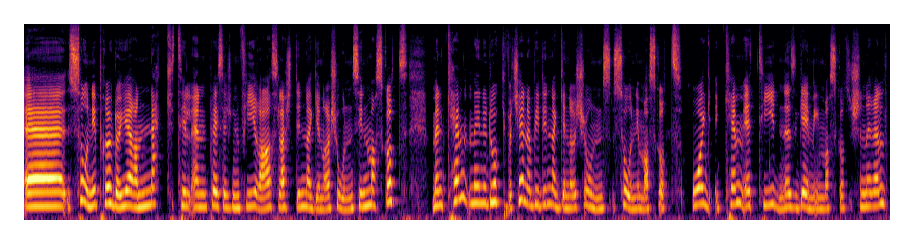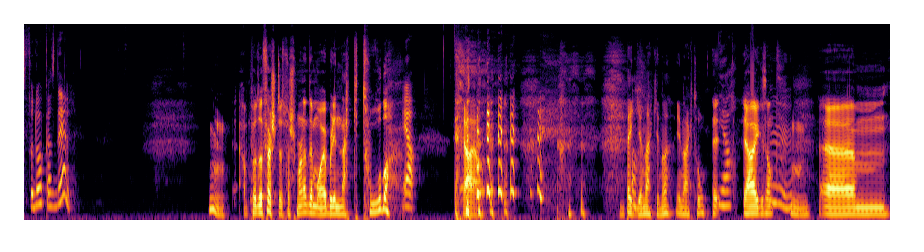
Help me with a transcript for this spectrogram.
eh, Sony prøvde å gjøre NAC til en PlayStation 4 slash denne generasjonen sin maskot. Men hvem mener dere fortjener å bli denne generasjonens Sony-maskot? Og hvem er tidenes gaming-maskot generelt for deres del? Hmm. Ja, på det første spørsmålet, det må jo bli NAC 2, da. Ja. Ja, ja. Begge nekkene i nekk 2. ja. Ja, ikke sant? Mm. Um,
